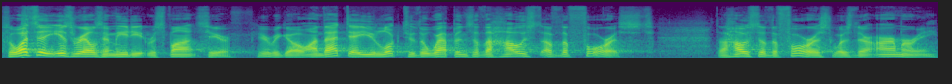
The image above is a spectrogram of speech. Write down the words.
So, what's Israel's immediate response here? Here we go. On that day, you looked to the weapons of the house of the forest. The house of the forest was their armory.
